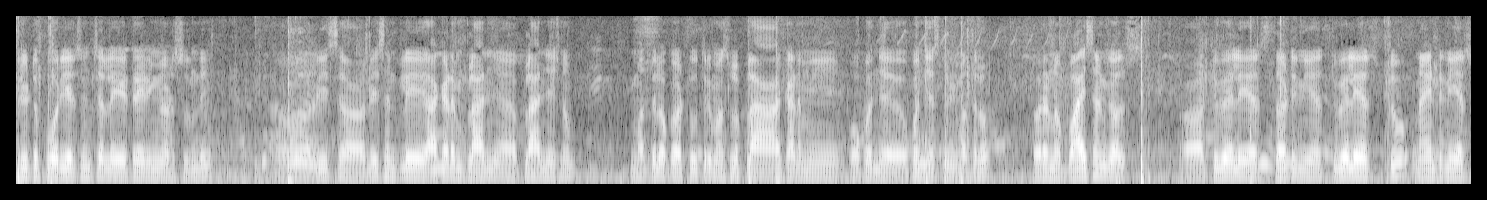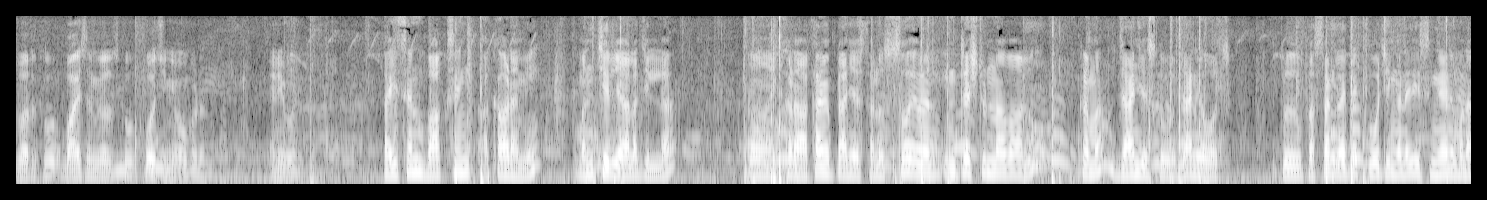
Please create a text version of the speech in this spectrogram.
త్రీ టు ఫోర్ ఇయర్స్ నుంచి వెళ్ళి ట్రైనింగ్ నడుస్తుంది. రీస రీసెంట్లీ అకాడమీ ప్లాన్ ప్లాన్ చేసినాం. ఈ మధ్యలో ఒక టూ త్రీ మంత్స్లో ప్లా అకాడమీ ఓపెన్ చే ఓపెన్ చేస్తుంది ఈ మధ్యలో. ఎవరైనా boys and girls twelve years thirteen years twelve years to nineteen years వరకు బాయ్స్ అండ్ గర్ల్స్కు కోచింగ్ ఇవ్వబడను. Anybody Tyson boxing academy Mancherial జిల్లా. ఇక్కడ అకాడమీ ప్లాన్ చేస్తాను. సో ఎవరైనా ఇంట్రెస్ట్ ఉన్న వాళ్ళు ఇక్కడ మనం జాయిన్ చేసుకో జాయిన్ కావచ్చు. ఇప్పుడు ప్రస్తుతంగా అయితే కోచింగ్ అనేది సింగర్ మన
